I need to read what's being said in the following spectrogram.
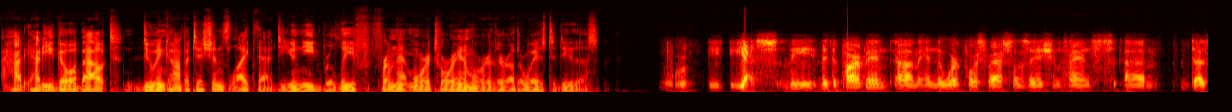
How, how do you go about doing competitions like that? Do you need relief from that moratorium, or are there other ways to do this? Yes, the the department um, and the workforce rationalization plans um, does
